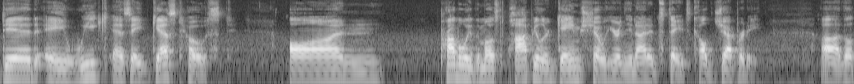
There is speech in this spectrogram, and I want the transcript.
did a week as a guest host on probably the most popular game show here in the United States called Jeopardy. Uh, the,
